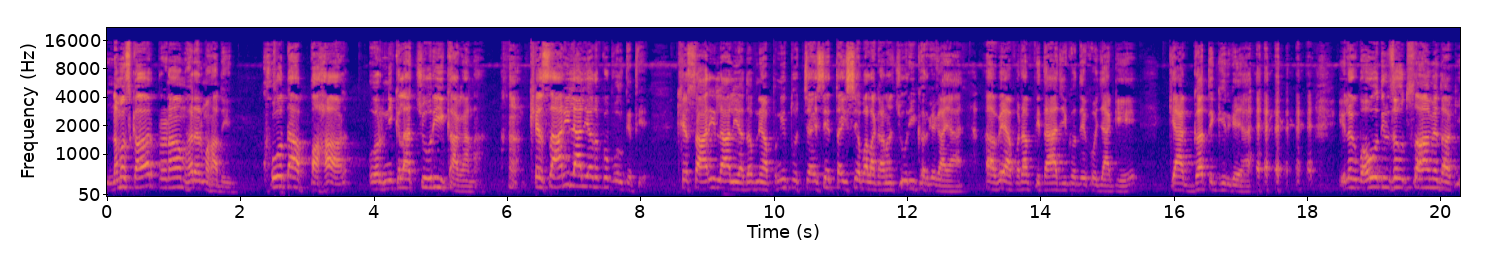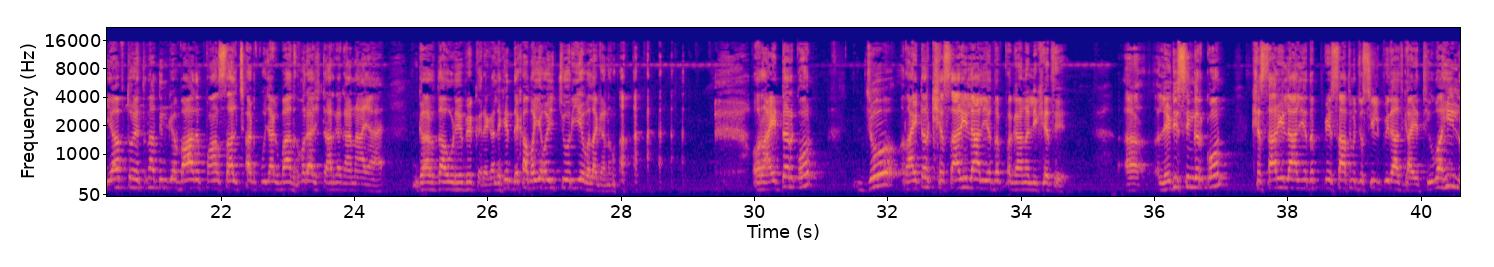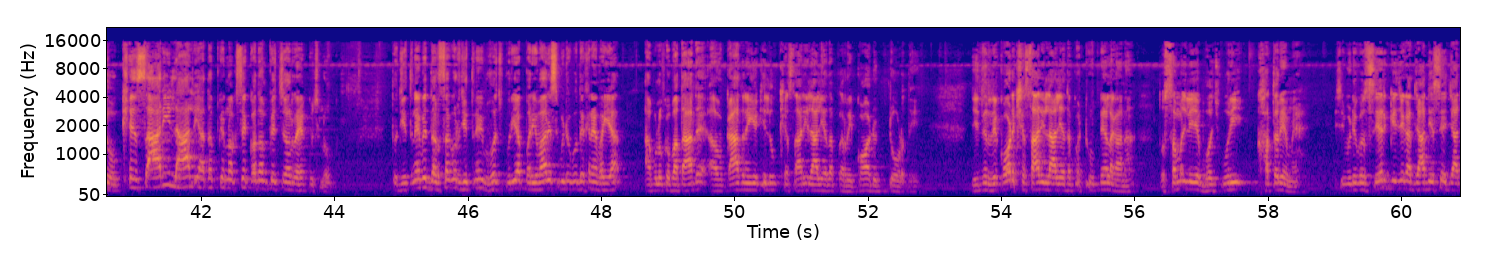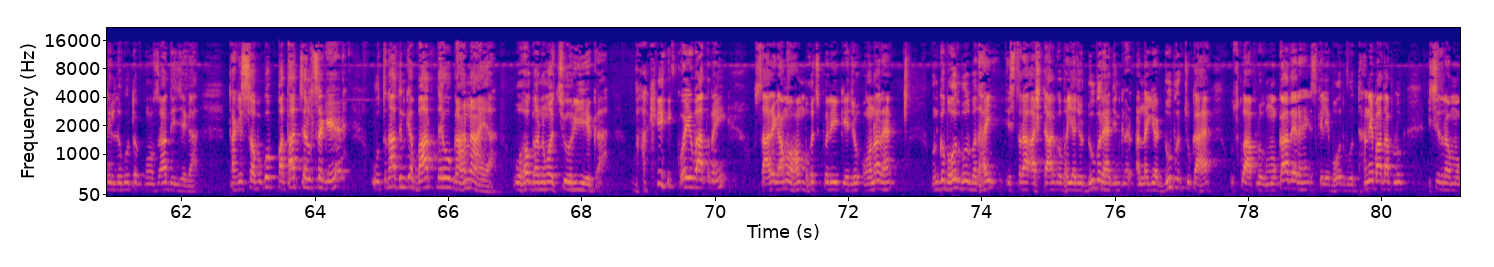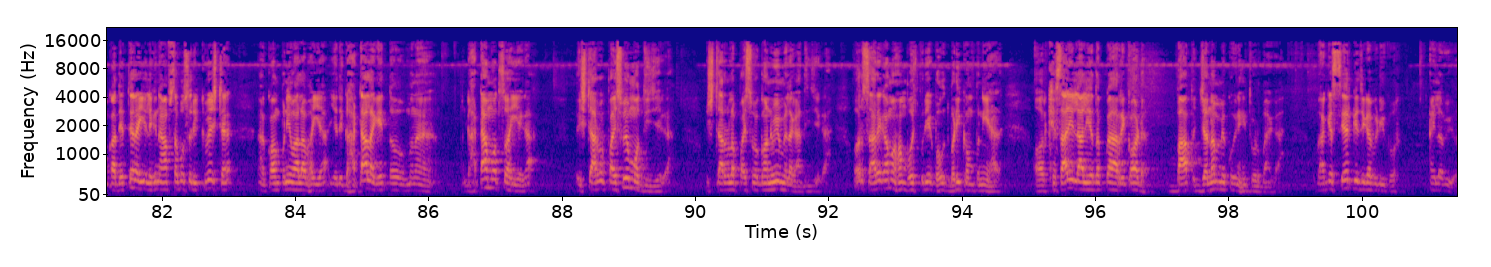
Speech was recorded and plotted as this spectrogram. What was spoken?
नमस्कार, प्रणाम हर हर महादेव। खोदा पहाड़ और निकला चोरी का गाना। खेसारी लाल यादव को बोलते थे। खेसारी लाल यादव ने अपनी तो जैसे तैसे वाला गाना चोरी करके गाया है। अबे, अपना पिताजी को देखो जाके, क्या गत गिर गया है। ये लोग बहुत दिन से उत्साह में था कि अब तो इतना दिन के बाद, पाँच साल छठ पूजा के बाद हमारा स्टार का गाना आया है। गर्दा उड़ेबे करेगा। लेकिन देखा भैया, वही चोरिए वाला गाना और राइटर कौन? जो राइटर खेसारी लाल यादव का गाना लिखे थे। लेडी सिंगर कौन? खेसारी लाल यादव के साथ में जो शिल्पी राज गाए थी, वही लोग। खेसारी लाल यादव के नक्शे कदम पे चल रहे हैं कुछ लोग। तो जितने भी दर्शक और जितने भी भोजपुरिया परिवार इस वीडियो को देख रहे हैं भैया, आप लोग को बता दें, अवकात नहीं है कि लोग खेसारी लाल यादव का रिकॉर्ड तोड़ दे। जिस दिन रिकॉर्ड खेसारी लाल यादव का टूटने लगाना तो समझ लीजिए भोजपुरी खतरे में है। इस वीडियो को शेयर कीजिएगा, ज़्यादा से ज़्यादा लोगों तक तो पहुँचा दीजिएगा, ताकि सबको पता चल सके उतना दिन के बाद तो वो गाना आया, वो गनवा चोरी का। बाकी कोई बात नहीं, सारे गाँव हम भोजपुरी के जो ऑनर हैं, उनको बहुत बहुत बधाई। इस तरह स्टार को भैया जो डूब रहे हैं, जिनका नैया डूब चुका है, उसको आप लोग मौका दे रहे हैं। इसके लिए बहुत बहुत धन्यवाद आप लोग। इसी तरह मौका देते रहिए। लेकिन आप सबों से रिक्वेस्ट है कंपनी वाला भैया, यदि घाटा लगे तो मैंने घाटा मत सहिएगा। स्टार में पैसवे मत दीजिएगा। स्टार वाला पैसा गनवे में लगा दीजिएगा। और सारे गाँव हम भोजपुरी एक बहुत बड़ी कंपनी है और खेसारी लाल यादव का रिकॉर्ड बाप जन्म में कोई नहीं तोड़ पाएगा। बाकी शेयर कीजिएगा वीडियो को। I love you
